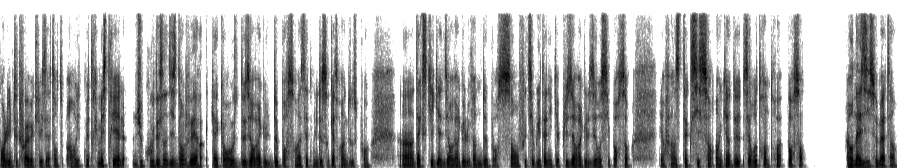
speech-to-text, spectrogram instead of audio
en ligne toutefois avec les attentes en rythme trimestriel. Du coup, des indices dans le vert, CAC en hausse de 0,2% à 7292 points, un DAX qui gagne 0,22%, FTSE britannique à plus 0,06%, et enfin un stock 600 en gain de 0,33%. En Asie ce matin,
